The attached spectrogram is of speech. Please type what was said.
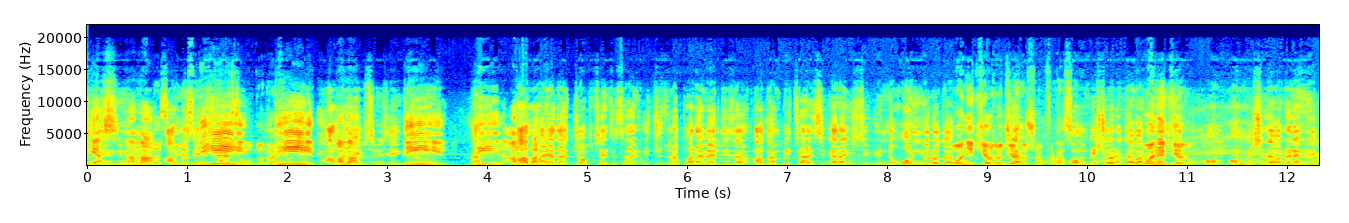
Kıyaslama. Değil, değil. Ama değil, değil. Ama bak Almanya'da Job Center sana 300 lira para verdiği zaman adam bir tane sigara işte günde 10 euroda. 12 euro an Fransa'da. 15 euro da var. 12 önemli değil. euro. 10, 15'i de var önemli değil.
